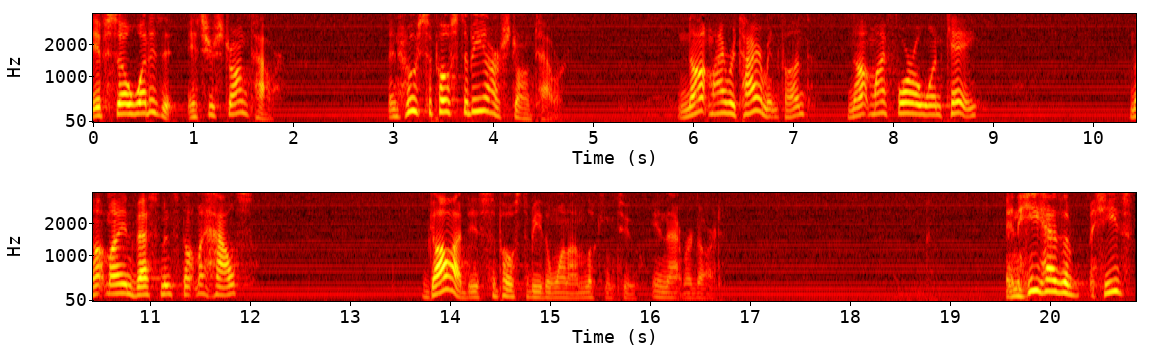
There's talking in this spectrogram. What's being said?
If so, what is it? It's your strong tower. And who's supposed to be our strong tower? Not my retirement fund, not my 401k, not my investments, not my house. God is supposed to be the one I'm looking to in that regard. And he has a he's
